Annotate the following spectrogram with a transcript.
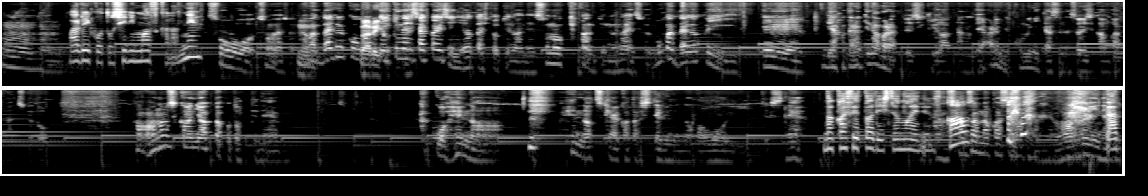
うん、悪いこと知りますからね。そう、そうなんですよ。だから大学を終わっていきなり社会人になった人っていうのはね、その期間っていうのはないですけど、僕は大学院行って、で、働きながらっていう時期があったので、ある意味コミュニティアスなそういう時間があったんですけど、あの時間にあったことってね、結構変な、変な付き合い方してるのが多いですね。泣かせたりしてないですか？散々泣かせましたね。悪いね。だっ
